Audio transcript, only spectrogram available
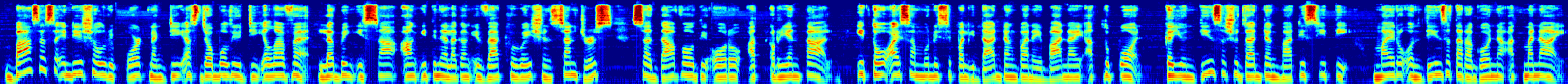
Base sa initial report ng DSWD-11, labing isa ang itinalagang evacuation centers sa Davao de Oro at Oriental. Ito ay sa munisipalidad ng Banay-Banay at Lupon, gayon din sa syudad ng Mati City, mayroon din sa Tarragona at Manay.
